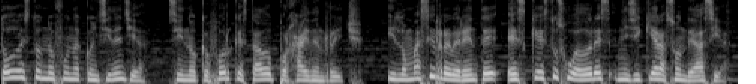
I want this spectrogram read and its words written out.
Todo esto no fue una coincidencia, sino que fue orquestado por Hayden Rich. Y lo más irreverente es que estos jugadores ni siquiera son de Asia.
